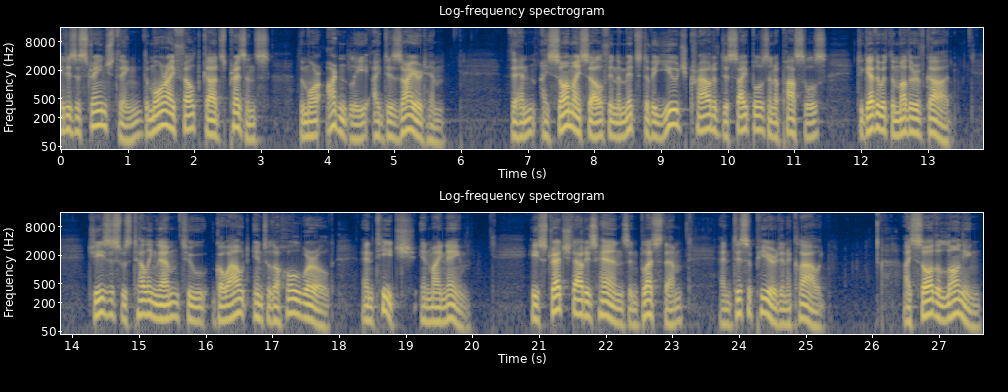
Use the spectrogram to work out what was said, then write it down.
It is a strange thing. The more I felt God's presence, the more ardently I desired him. Then I saw myself in the midst of a huge crowd of disciples and apostles, together with the Mother of God. Jesus was telling them to go out into the whole world and teach in my name. He stretched out his hands and blessed them and disappeared in a cloud. I saw the longing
